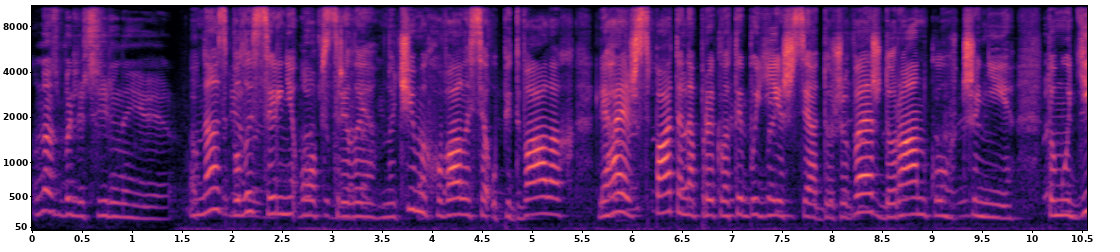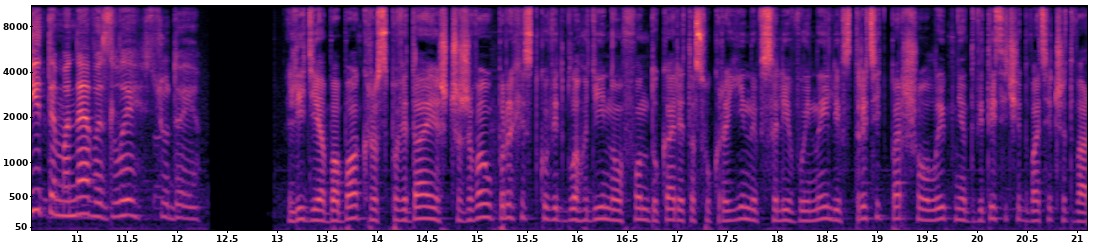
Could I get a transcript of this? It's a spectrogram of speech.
У нас були сильні У нас були сильні обстріли. Вночі ми ховалися у підвалах. Лягаєш спати, наприклад, і боїшся, доживеш до ранку чи ні. Тому діти мене везли сюди. Лідія Бабак розповідає, що живе у прихистку від благодійного фонду Карітас України в селі Войнилів з 31 липня 2024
